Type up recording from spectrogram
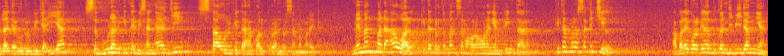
belajar huruf hijaiyah, sebulan kita bisa ngaji, setahun kita hafal Quran bersama mereka. Memang pada awal kita berteman sama orang-orang yang pintar, kita merasa kecil. Apalagi kalau kita bukan di bidangnya.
